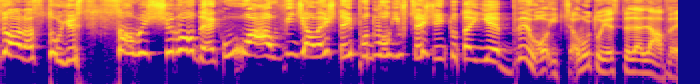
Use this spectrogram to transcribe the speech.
zaraz to jest cały środek. Wow, widziałeś tej podłogi wcześniej tutaj nie było i czemu tu jest tyle lawy?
